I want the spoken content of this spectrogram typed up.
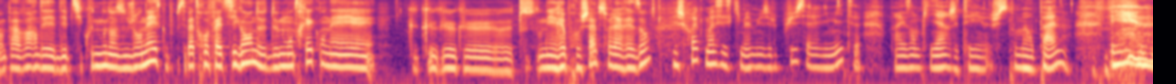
on peut avoir des, des petits coups de mou dans une journée. Est-ce que c'est pas trop fatigant de, de montrer qu'on est que, que, que, que tout, on est irréprochable sur les réseaux Mais je crois que moi, c'est ce qui m'amuse le plus, à la limite. Par exemple, hier, j'étais, je suis tombée en panne et, euh,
